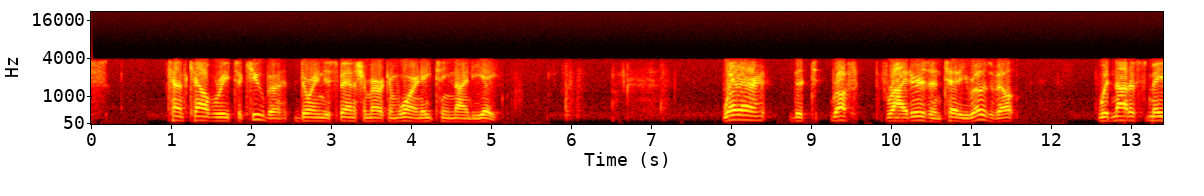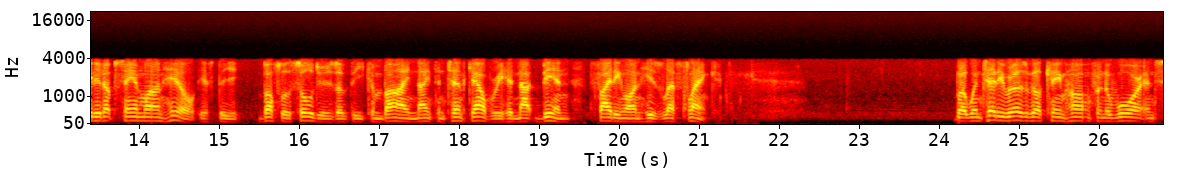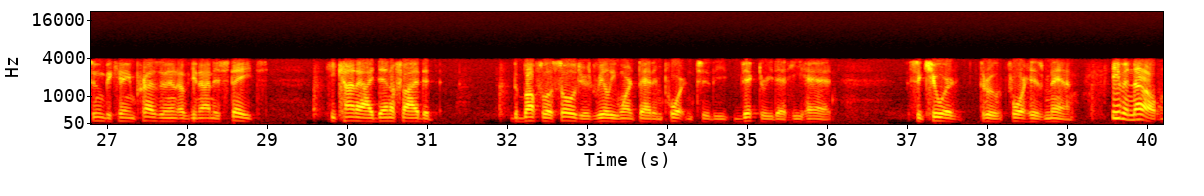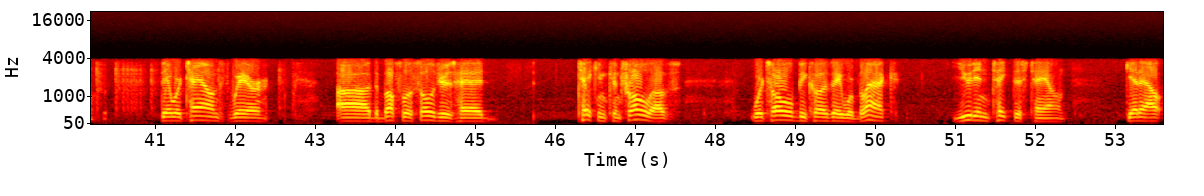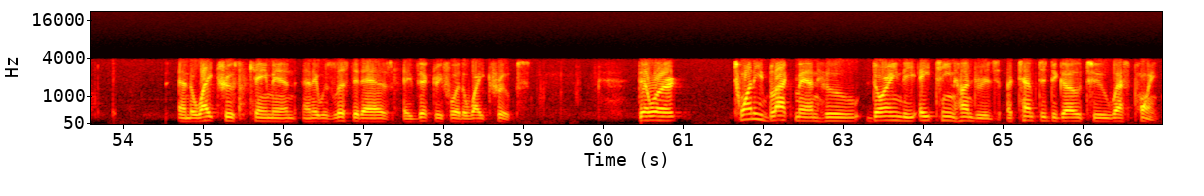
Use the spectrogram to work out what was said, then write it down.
10th Cavalry to Cuba during the Spanish American War in 1898, where the Rough Riders and Teddy Roosevelt would not have made it up San Juan Hill if the Buffalo soldiers of the combined 9th and 10th Cavalry had not been fighting on his left flank. But when Teddy Roosevelt came home from the war and soon became president of the United States, he kind of identified that the Buffalo Soldiers really weren't that important to the victory that he had secured through for his men. Even though there were towns where uh, the Buffalo Soldiers had taken control of, were told because they were black, you didn't take this town, get out. And the white troops came in, and it was listed as a victory for the white troops. There were 20 black men who, during the 1800s, attempted to go to West Point.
